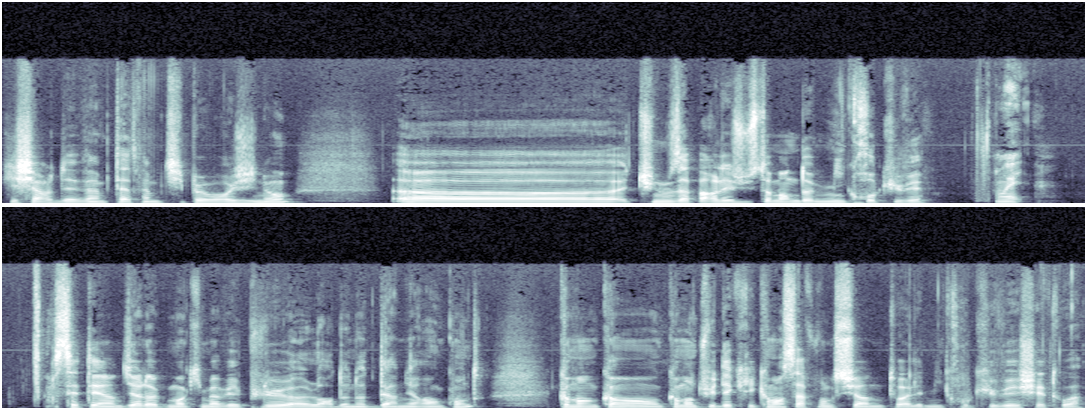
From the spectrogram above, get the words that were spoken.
qui cherchent des vins peut-être un petit peu originaux. Euh, tu nous as parlé justement de micro-cuvées. Oui. C'était un dialogue, moi, qui m'avait plu euh, lors de notre dernière rencontre. Comment, quand- comment tu décris, comment ça fonctionne, toi, les micro-cuvées chez toi?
